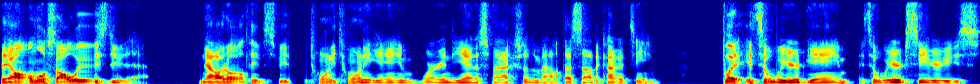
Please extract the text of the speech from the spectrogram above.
They almost always do that. Now, I don't think this be a 2020 game where Indiana smacks in the mouth. That's not the kind of team. But it's a weird game. It's a weird series.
